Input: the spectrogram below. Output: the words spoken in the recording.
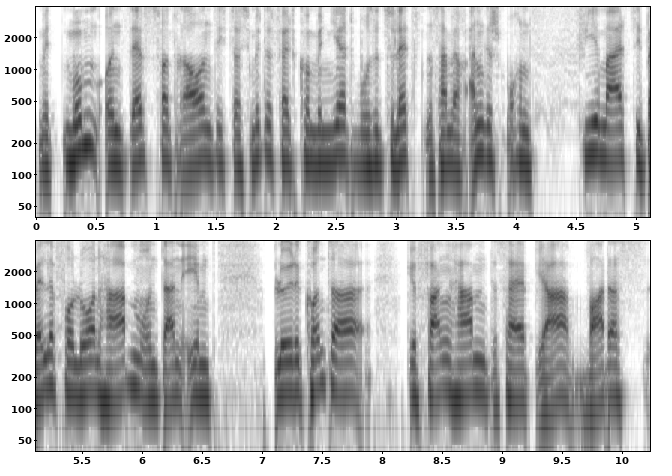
mit Mumm und Selbstvertrauen sich durchs Mittelfeld kombiniert, wo sie zuletzt, das haben wir auch angesprochen, vielmals die Bälle verloren haben und dann eben blöde Konter gefangen haben. Deshalb, ja, war das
